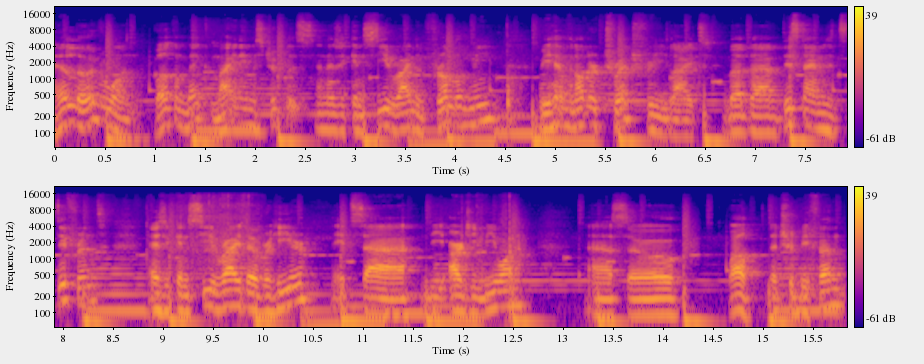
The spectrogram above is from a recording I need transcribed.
Hello everyone, welcome back. My name is Triplus and as you can see right in front of me we have another Tradfri light but uh, this time it's different. As you can see right over here it's uh, the RGB one uh, so well that should be fun.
